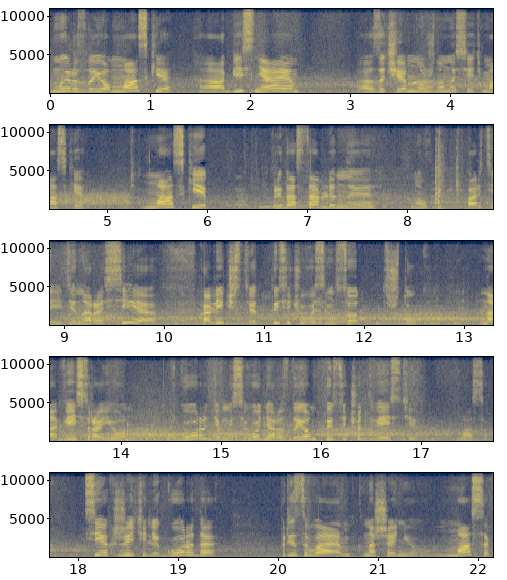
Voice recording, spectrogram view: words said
Мы раздаем маски, объясняем, э, зачем нужно носить маски. Маски предоставлены ну, партии «Единая Россия» в количестве 1800 штук на весь район. В городе мы сегодня раздаем 1200 масок. Всех жителей города призываем к ношению масок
